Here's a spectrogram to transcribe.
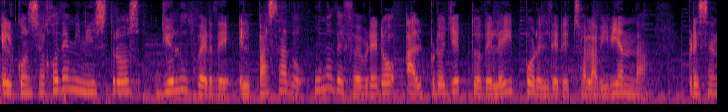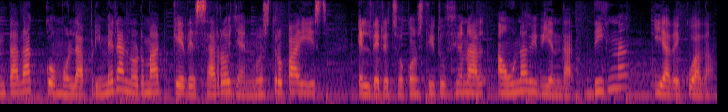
El Consejo de Ministros dio luz verde el pasado 1 de febrero al proyecto de ley por el derecho a la vivienda, presentada como la primera norma que desarrolla en nuestro país el derecho constitucional a una vivienda digna y adecuada.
